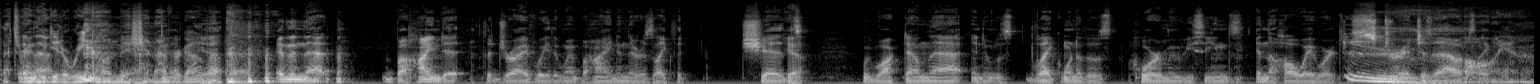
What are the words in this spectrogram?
That's right. And we did a recon mission. I forgot about that. And then that behind it, the driveway that went behind, and there was like the sheds. Yeah. We walked down that, and it was like one of those horror movie scenes in the hallway where it just mm. stretches out. It's Oh like, yeah.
